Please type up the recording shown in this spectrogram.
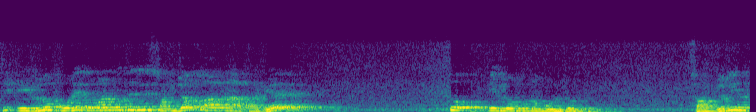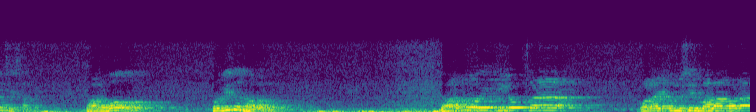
যে এগুলো করে তোমার মধ্যে যদি সংযম ভাব না থাকে, তো এগুলো কোনো মূল্য নেই। সংযমই হচ্ছে সাধন ধর্ম, প্রকৃত ধর্ম। ধর্ম, এই তিলক করা, গলায় তুলসীর মালা পরা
